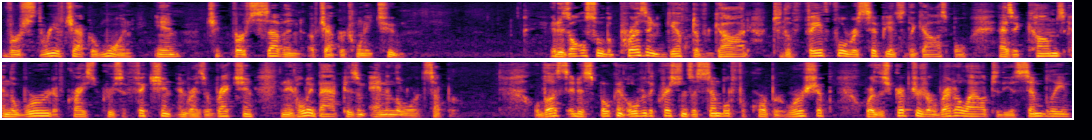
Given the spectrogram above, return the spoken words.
verse 3 of chapter 1 in ch- verse 7 of chapter 22. It is also the present gift of God to the faithful recipients of the gospel as it comes in the word of Christ's crucifixion and resurrection and in holy baptism and in the Lord's Supper. Thus it is spoken over the Christians assembled for corporate worship, where the scriptures are read aloud to the assembly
